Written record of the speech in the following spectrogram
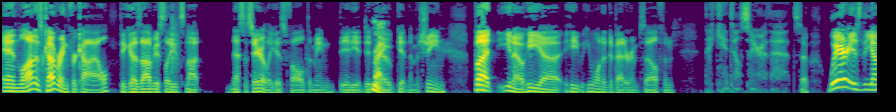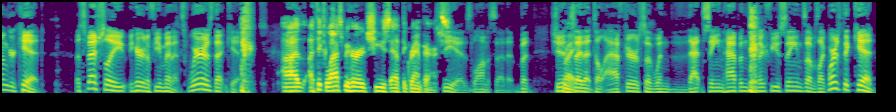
and Lana's covering for Kyle because obviously it's not necessarily his fault. I mean, the idiot did Right. go get in a machine, but you know he uh, he he wanted to better himself, and they can't tell Sarah that. So where is the younger kid? Especially here in a few minutes. Where is that kid? Uh, I think last we heard, she's at the grandparents. She is. Lana said it, but she didn't Right. say that till after. So when that scene happens in a few scenes, I was like, "Where's the kid?"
